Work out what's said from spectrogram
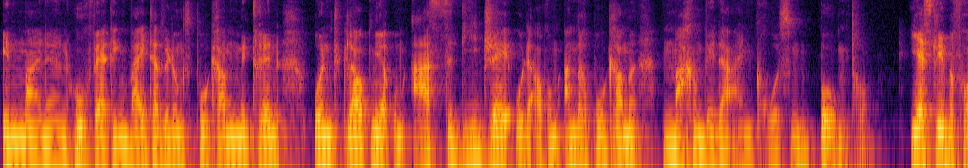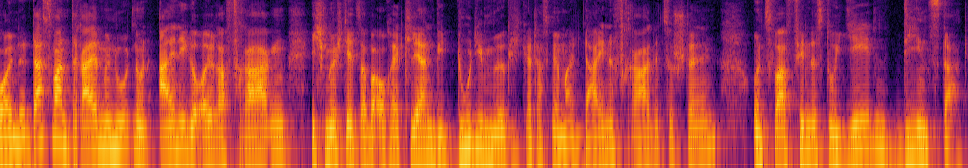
in meinen hochwertigen Weiterbildungsprogrammen mit drin. Und glaub mir, um Ask the DJ oder auch um andere Programme machen wir da einen großen Bogen drum. Yes, liebe Freunde, das waren drei Minuten und einige eurer Fragen. Ich möchte jetzt aber auch erklären, wie du die Möglichkeit hast, mir mal deine Frage zu stellen. Und zwar findest du jeden Dienstag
